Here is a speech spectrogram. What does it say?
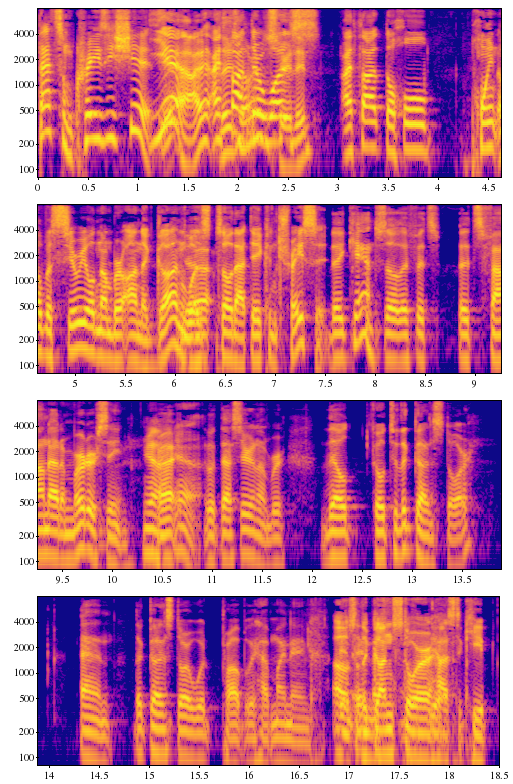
That's some crazy shit. Yeah, I, I thought no there was. I thought the whole point of a serial number on the gun was so that they can trace it. they can. So if it's it's found at a murder scene, Yeah. right? Yeah. With that serial number, they'll go to the gun store and the gun store would probably have my name. oh, in- so the gun gon store yeah. has to keep.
